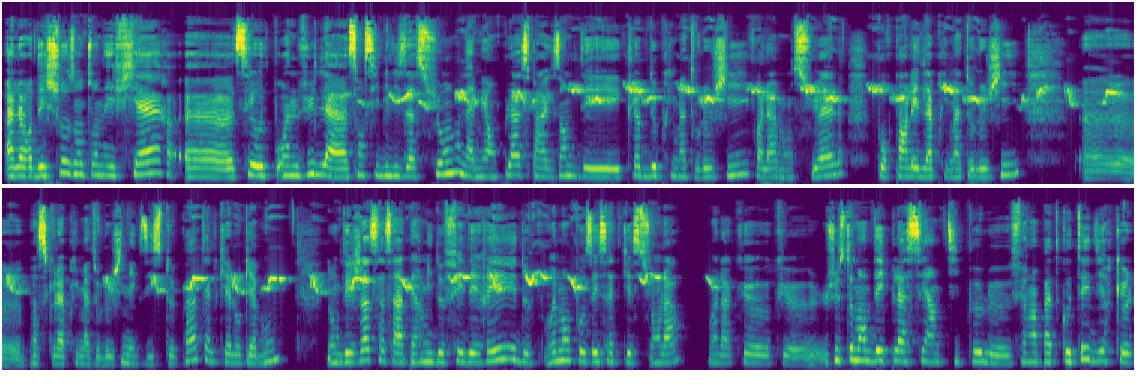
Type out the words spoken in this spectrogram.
Alors des choses dont on est fier, c'est au point de vue de la sensibilisation. On a mis en place par exemple des clubs de primatologie, voilà mensuels, pour parler de la primatologie. Euh, parce que la primatologie n'existe pas telle qu'elle au Gabon. Donc déjà ça, ça a permis de fédérer de vraiment poser cette question-là. Voilà que, que justement déplacer un petit peu le faire un pas de côté, dire que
